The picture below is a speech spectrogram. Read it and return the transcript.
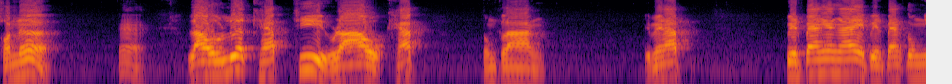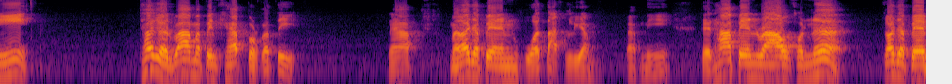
corner อ่าเราเลือก cap ที่ round cap ตรงกลาง เห็นไหมครับ เปลี่ยนแปลงยังไง เปลี่ยนแปลงตรงนี้ ถ้าเกิดว่ามันเป็นแคปปกตินะครับ มันก็จะเป็นหัวตัดเหลี่ยมแบบนี้ แต่ถ้าเป็น round corner ก็จะเป็น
